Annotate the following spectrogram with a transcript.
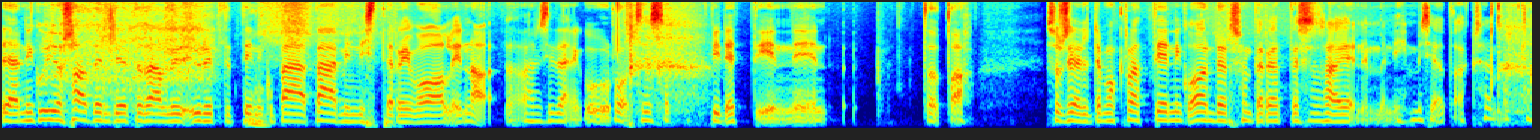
Ja niin kuin jos ajateltiin, että täällä yritettiin niin kuin pää, pääministerivaalina, sitä niin kuin Ruotsissa pidettiin, niin tota, sosiaalidemokraattien niin Andersson periaatteessa sai enemmän ihmisiä taakseen. Mutta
